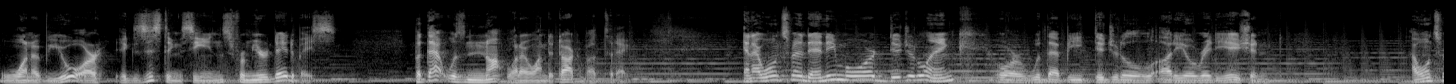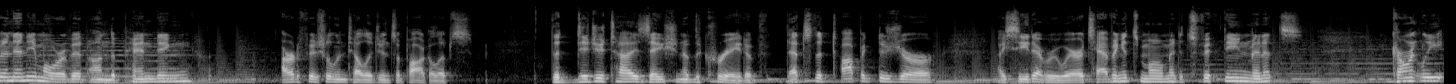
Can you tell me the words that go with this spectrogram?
one of your existing scenes from your database. But that was not what I wanted to talk about today. And I won't spend any more digital ink, or would that be digital audio radiation? I won't spend any more of it on the pending artificial intelligence apocalypse the digitization of the creative. That's the topic du jour. I see it everywhere. It's having its moment. It's 15 minutes. Currently,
